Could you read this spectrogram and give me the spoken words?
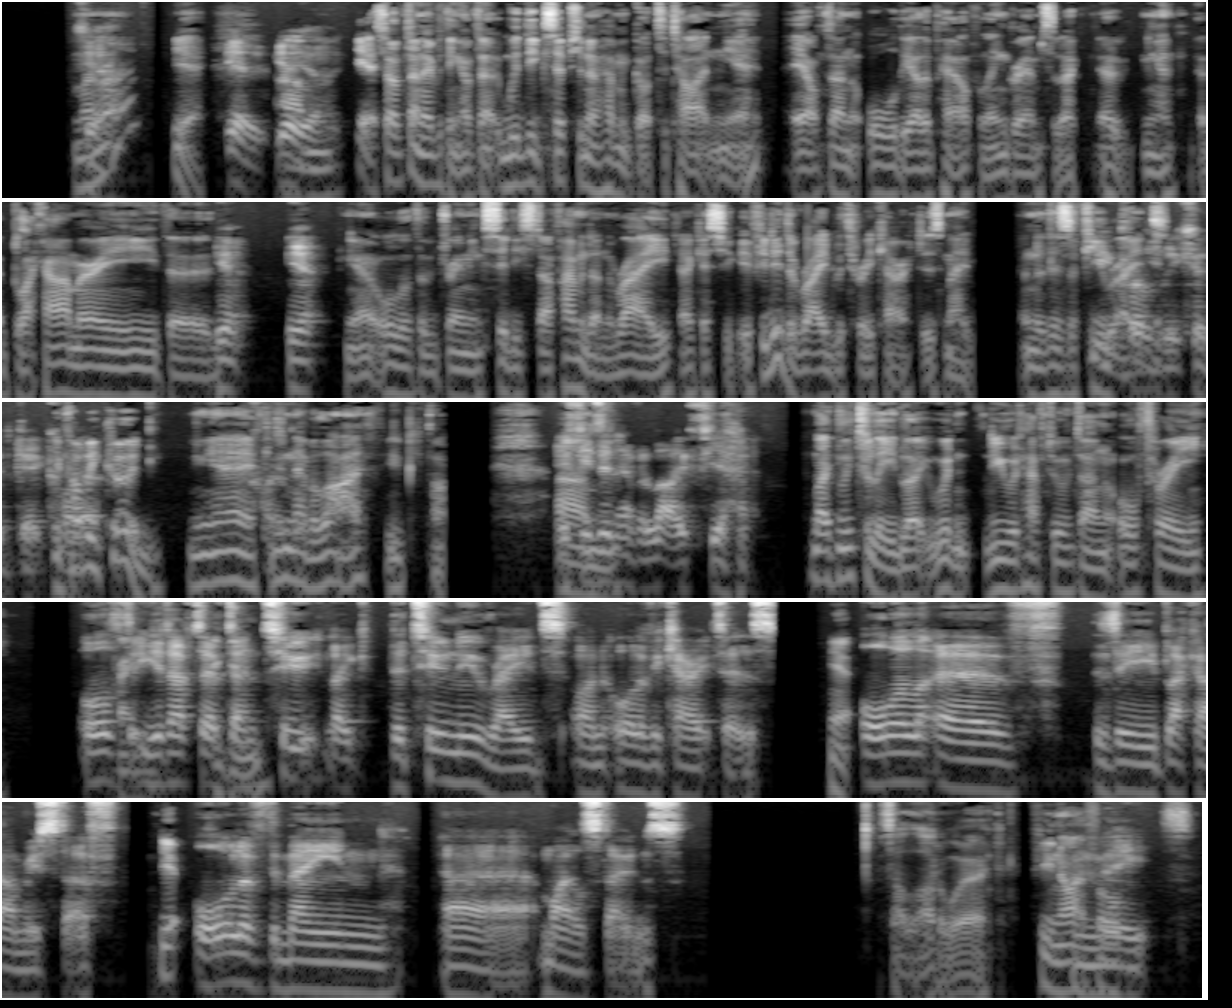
Am I Yeah. right? Yeah, yeah, yeah. Um, yeah, so I've done everything. I've done, with the exception of I haven't got to Titan yet. Yeah, I've done all the other powerful engrams that I, uh, you know, Black Armory, the, Yeah, yeah. you know, all of the Dreaming City stuff. I haven't done the raid. I guess you, if you did the raid with three characters, maybe, and there's a few raids. You raids, probably could get. you probably could. Yeah, if you didn't have a life, you'd be fine. If you um, didn't have a life, yeah. Like literally, like wouldn't you would have to have done all three? All th- Right. you'd have to have Again. done two, like the two new raids on all of your characters. Yeah. All of the Black Armory stuff. Yep. All of the main uh, milestones. It's a lot of work. A few nightfalls. Mate.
